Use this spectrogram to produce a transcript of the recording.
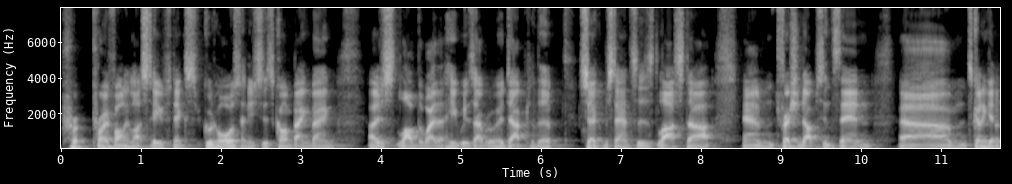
pr- profiling like Steve's next good horse, and he's just gone bang bang. I just love the way that he was able to adapt to the circumstances last start and freshened up since then. Um, it's going to get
